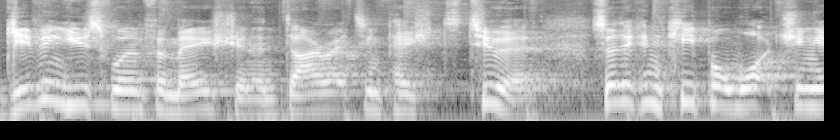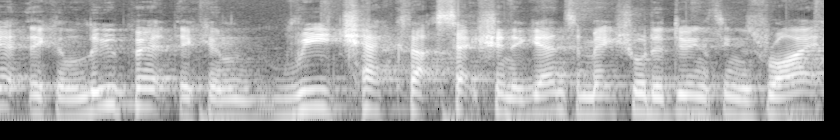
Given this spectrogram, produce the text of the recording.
giving useful information and directing patients to it so they can keep on watching it, they can loop it, they can recheck that section again to make sure they're doing things right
